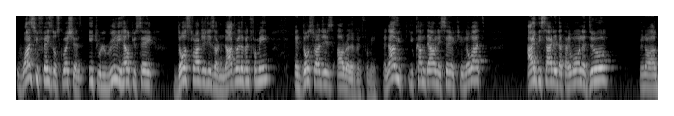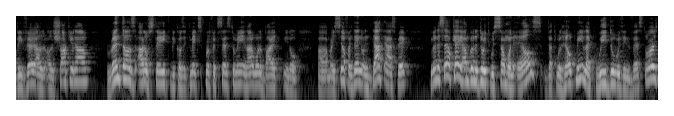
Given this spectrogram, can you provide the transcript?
Once you face those questions, it will really help you say those strategies are not relevant for me and those strategies are relevant for me. And now you, you come down and say, okay, you know what? I decided that I want to do, you know, I'll be very, I'll, I'll shock you now, rentals out of state because it makes perfect sense to me and I want to buy it, you know, uh, myself. And then in that aspect, you're going to say, okay, I'm going to do it with someone else that will help me, like we do with investors,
